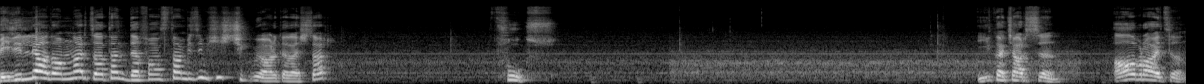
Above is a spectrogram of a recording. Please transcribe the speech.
Belirli adamlar zaten defanstan bizim hiç çıkmıyor arkadaşlar. Fuchs. İyi kaçarsın. Albrighton.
